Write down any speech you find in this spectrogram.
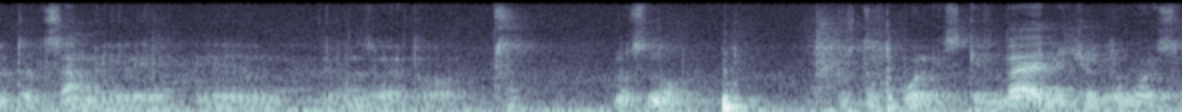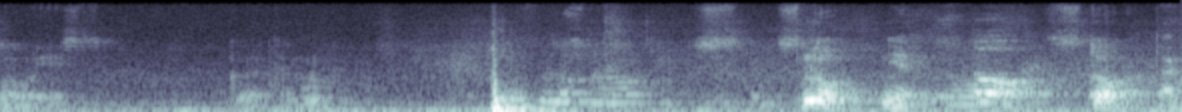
этот самый, или э, как называют его, ну сноп, то, что в поле, скирда или что другое слово есть. Какое-то, ну. Сноп, нет. Сток. Сток, так,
